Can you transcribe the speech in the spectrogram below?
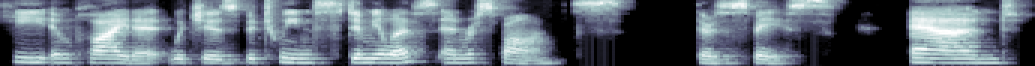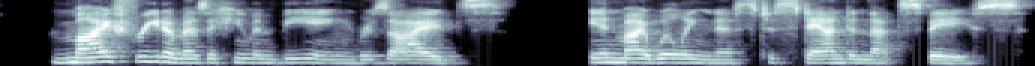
he implied it, which is between stimulus and response, there's a space. And my freedom as a human being resides in my willingness to stand in that space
